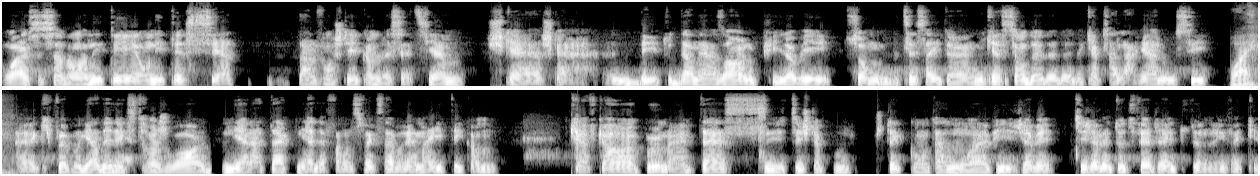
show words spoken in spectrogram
Ouais, c'est ça. Bon, on était on était sept. Dans le fond, j'étais comme le septième jusqu'à jusqu'à des toutes dernières heures. Puis là, ben, ça a été une question de, de, de, cap salarial aussi. Ouais. Euh, qui ne pouvait pas garder d'extra joueurs ni à l'attaque ni à la défense. Fait que ça a vraiment été comme crève-cœur un peu, mais en même temps, j'étais content de moi. Puis j'avais j'avais tout fait, j'avais tout donné. Fait que...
